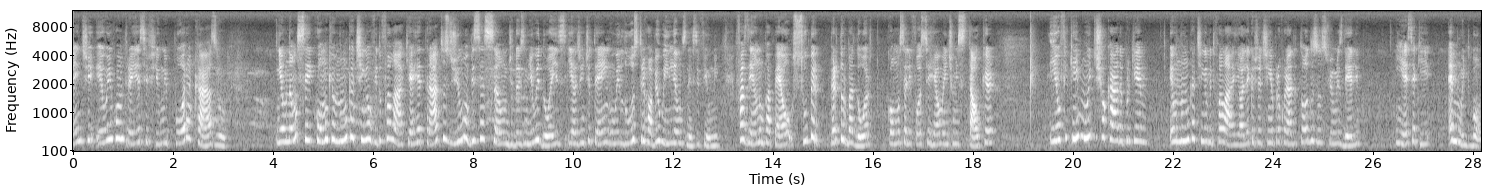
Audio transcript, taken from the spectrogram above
Gente, eu encontrei esse filme por acaso e eu não sei como que eu nunca tinha ouvido falar, que é Retratos de uma Obsessão, de 2002, e a gente tem o ilustre Robbie Williams nesse filme, fazendo um papel super perturbador, como se ele fosse realmente um stalker. E eu fiquei muito chocada, porque eu nunca tinha ouvido falar, e olha que eu já tinha procurado todos os filmes dele, e esse aqui é muito bom.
